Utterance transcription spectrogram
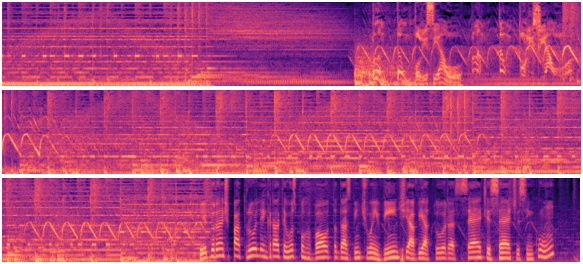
Plantão policial. Plantão policial. E durante patrulha em Crateus por volta das 21h20, a viatura 7751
